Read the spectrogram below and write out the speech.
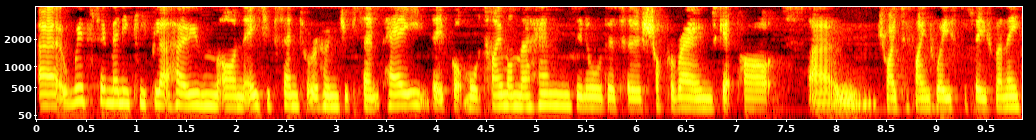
Uh, with so many people at home on 80% or 100% pay, they've got more time on their hands in order to shop around, get parts, um, try to find ways to save money.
